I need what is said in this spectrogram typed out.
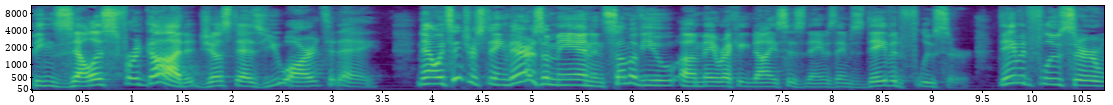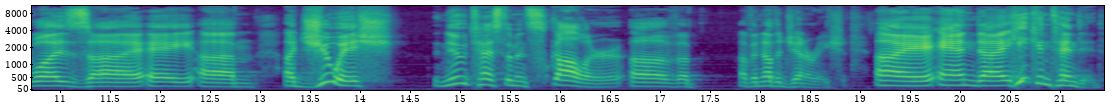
being zealous for God, just as you are today. Now, it's interesting. There's a man, and some of you uh, may recognize his name. His name is David Flusser. David Flusser was uh, a, um, a Jewish New Testament scholar of, uh, of another generation. Uh, and uh, he contended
